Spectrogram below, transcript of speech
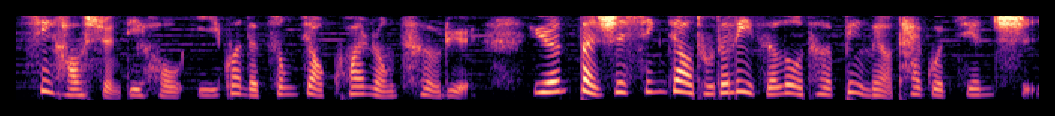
幸好选帝后一贯的宗教宽容策略，原本是新教徒的利泽洛特并没有太过坚持。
